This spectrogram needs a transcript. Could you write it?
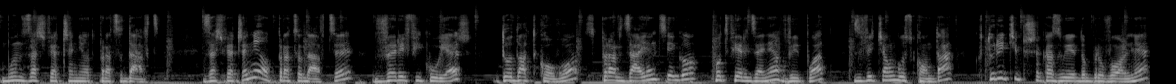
bądź zaświadczenie od pracodawcy. Zaświadczenie od pracodawcy weryfikujesz dodatkowo, sprawdzając jego potwierdzenia wypłat z wyciągu z konta, który ci przekazuje dobrowolnie,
